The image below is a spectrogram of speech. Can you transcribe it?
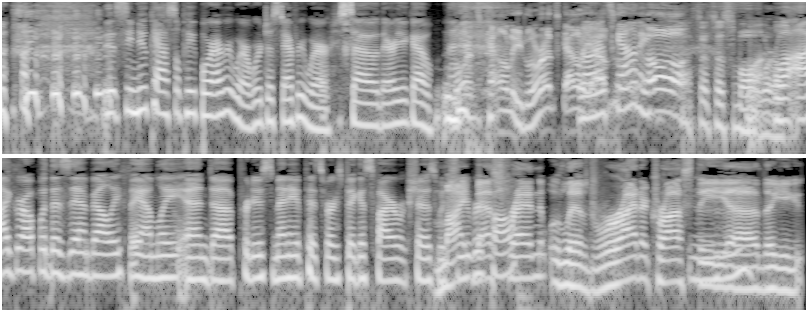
See, Newcastle people are everywhere. We're just everywhere. So there you go. Lawrence County. Lawrence County. Lawrence absolutely. County. Oh, such a small world. Well, I grew up with the Zambelli family and uh, produced many of Pittsburgh's biggest fireworks shows. Which My you best recall. Mm-hmm. friend lived right across the uh, the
